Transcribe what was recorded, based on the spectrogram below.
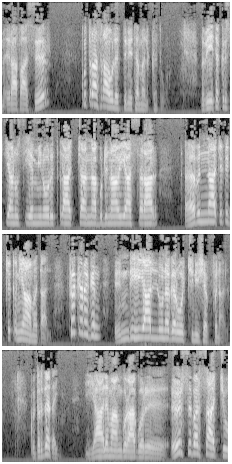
ምዕራፍ አስር ቁጥር አሥራ ሁለትን ተመልከቱ። በቤተ ክርስቲያን ውስጥ የሚኖር ጥላቻና ቡድናዊ አሰራር ጠብና ጭቅጭቅን ያመጣል። ፍቅር ግን እንዲህ ያሉ ነገሮችን ይሸፍናል። ቁጥር ዘጠኝ ያለ ማንጐራጐር እርስ በርሳችሁ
